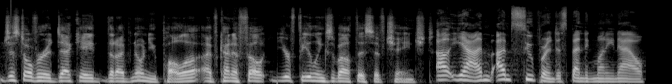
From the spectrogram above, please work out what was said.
Just over a decade that I've known you, Paula, I've kind of felt your feelings about this have changed. Uh, yeah, I'm I'm super into spending money now.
